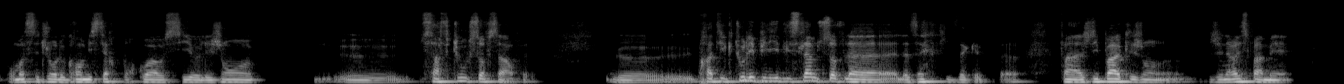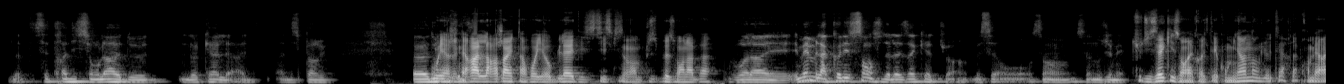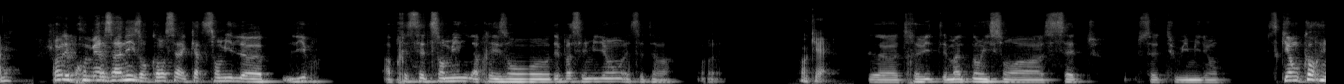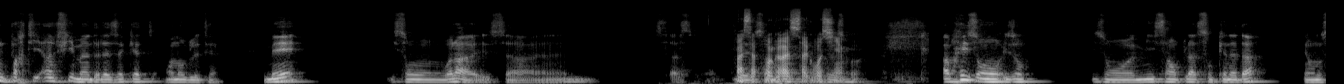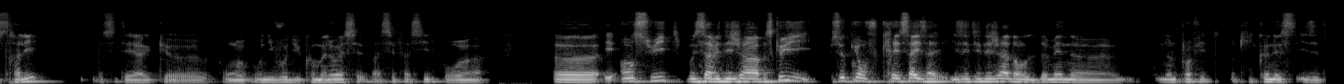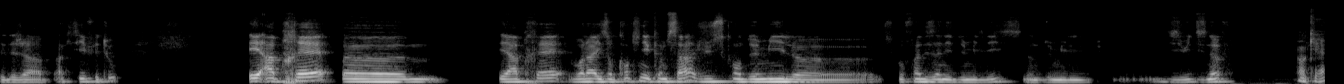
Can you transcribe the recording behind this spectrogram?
pour moi, c'est toujours le grand mystère pourquoi aussi euh, les gens euh, savent tout sauf ça en fait. Le, pratiquent tous les piliers de l'islam sauf la, la, zakat. Enfin, je dis pas que les gens généralisent pas, mais cette tradition-là de local a, disparu. Euh, oui, en général, l'argent est envoyé au bled, ils se disent qu'ils en ont plus besoin là-bas. Voilà, et, même la connaissance de la zakat, tu vois, mais ça, ça, nous jamais. Tu disais qu'ils ont récolté combien en Angleterre la première année? Je crois que les premières années, ils ont commencé à 400 000 euh, livres, après 700 000, après ils ont dépassé le million, etc. Ok. Euh, très vite, et maintenant ils sont à 7, 7 8 millions. Ce qui est encore une partie infime hein, de la zakat en Angleterre. Mais ils sont voilà ça ça, ça, progresse ça grossit après ils ont ils ont ils ont mis ça en place au Canada et en Australie c'était avec au niveau du Commonwealth c'est assez facile pour eux euh, et ensuite vous savez déjà parce que ceux qui ont créé ça ils, étaient déjà dans le domaine euh, non-profit donc ils connaissent ils étaient déjà actifs et tout et après euh, et après, voilà, ils ont continué comme ça jusqu'en 2000, euh, jusqu'au fin des années 2010, donc 2018-19. OK.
